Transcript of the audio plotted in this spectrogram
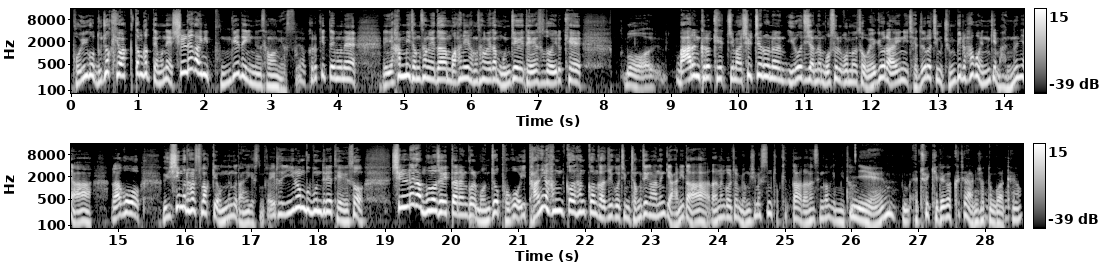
보이고 누적해 왔던 것 때문에 신뢰가 이미 붕괴돼 있는 상황이었어요. 그렇기 때문에 이 한미 정상회담 뭐 한일 정상회담 문제에 대해서도 이렇게 뭐 말은 그렇게 했지만 실제로는 이루어지지 않는 모습을 보면서 외교 라인이 제대로 지금 준비를 하고 있는 게 맞느냐라고 의심을 할 수밖에 없는 것 아니겠습니까? 그래서 이런 부분들에 대해서 신뢰가 무너져 있다는 걸 먼저 보고 이 단일 한 건 한 건 가지고 지금 정쟁하는 게 아니다라는 걸 좀 명심했으면 좋겠다라는 생각입니다. 예. 애초에 기대가 크지 않으셨던 것 같아요.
